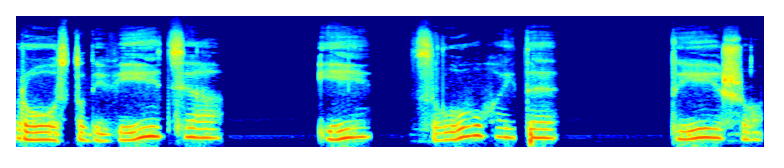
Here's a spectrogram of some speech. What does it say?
Просто дивіться і слухайте тишу.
